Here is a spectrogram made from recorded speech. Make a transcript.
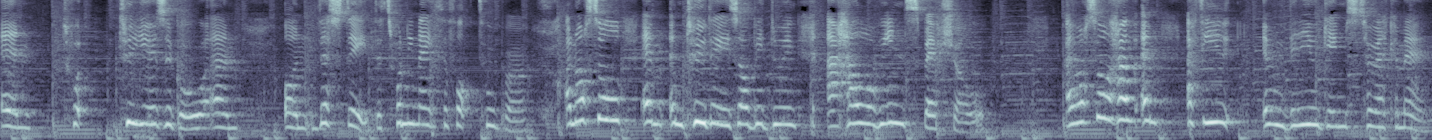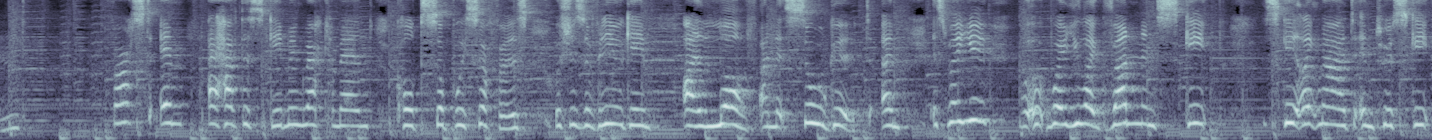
in two years ago um, on this date, the 29th of October. And also um, in two days I'll be doing a Halloween special. I also have um, a few um, video games to recommend. First, um, I have this gaming recommend called Subway Surfers, which is a video game I love and it's so good. And it's where you where you like run and skate skate like mad into escape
